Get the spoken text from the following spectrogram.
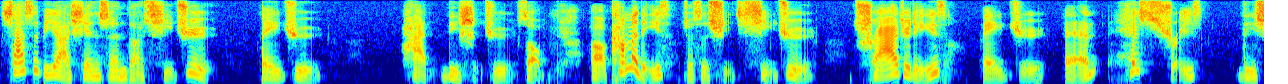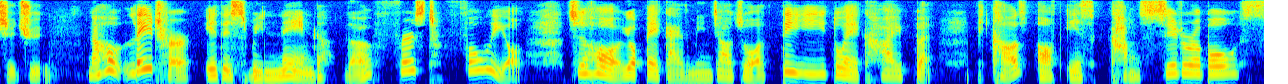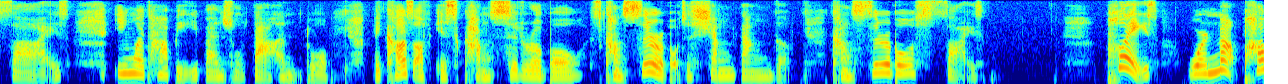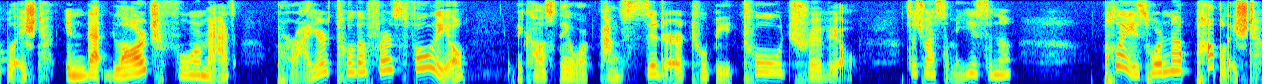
莎士比亚先生的喜剧、悲剧和历史剧。So，呃、uh,，comedies 就是喜喜剧，tragedies 悲剧，and histories 历史剧。然后 later it is renamed the first Folio 之后又被改名叫做第一对开本，because of its considerable size，因为它比一般书大很多。Because of its considerable considerable 就相当的 considerable size plays were not published in that large format prior to the first folio because they were considered to be too trivial. 这句话什么意思呢？Plays were not published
